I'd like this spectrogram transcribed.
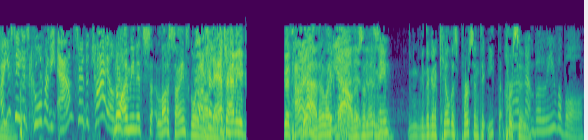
Are you saying it's cool for the ants or the child? No, I mean it's a lot of science going No, I'm on. sure the there. ants are having a good time. Yeah, they're like, yeah, wow, there's an the enemy. Same- They're gonna kill this person to eat that person. Unbelievable.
